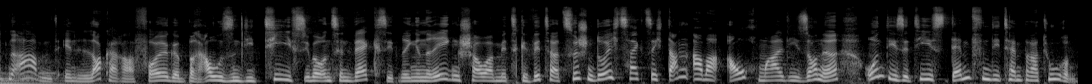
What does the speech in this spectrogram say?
Guten Abend. In lockerer Folge brausen die Tiefs über uns hinweg. Sie bringen Regenschauer mit Gewitter. Zwischendurch zeigt sich dann aber auch mal die Sonne. Und diese Tiefs dämpfen die Temperaturen.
